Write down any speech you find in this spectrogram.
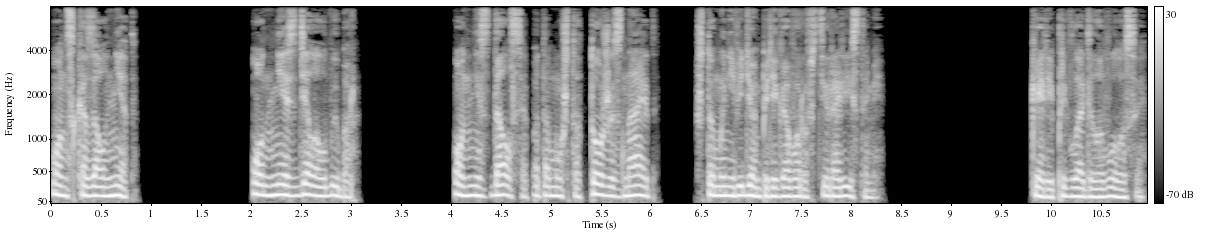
Он сказал «нет». Он не сделал выбор. Он не сдался, потому что тоже знает, что мы не ведем переговоров с террористами. Кэрри пригладила волосы.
